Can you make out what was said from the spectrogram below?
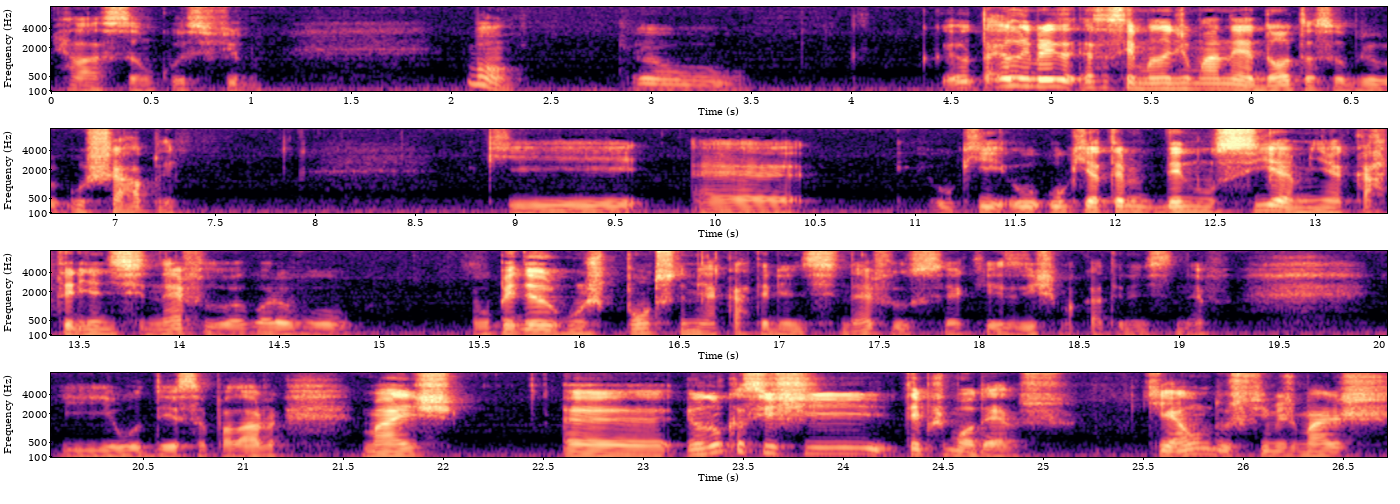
relação com esse filme. Bom, eu, eu, eu lembrei essa semana de uma anedota sobre o, o Chaplin. Que é, o que, o, o que até denuncia a minha carteirinha de cinéfilo, agora eu vou eu vou perder alguns pontos da minha carteirinha de cinéfilo, se é que existe uma carteirinha de cinéfilo. E eu odeio essa palavra. Mas é, eu nunca assisti Tempos Modernos, que é um dos filmes mais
